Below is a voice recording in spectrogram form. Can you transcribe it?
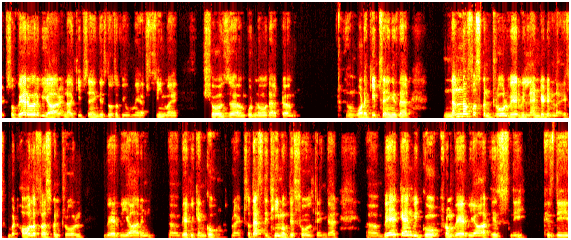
Right? so wherever we are and i keep saying this those of you may have seen my shows um, would know that um, what i keep saying is that none of us control where we landed in life but all of us control where we are and uh, where we can go. Right so that's the theme of this whole thing that uh, where can we go from where we are is the is the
